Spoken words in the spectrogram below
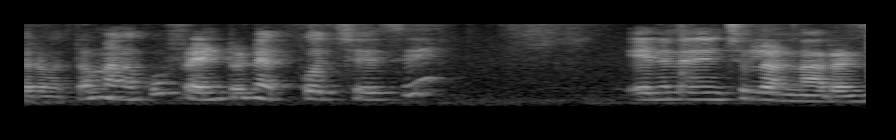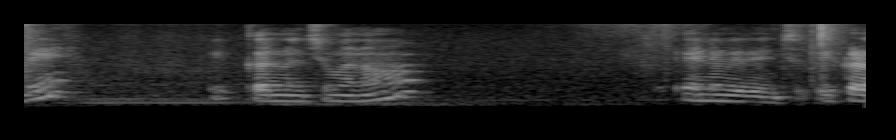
తర్వాత మనకు ఫ్రంట్ నెక్ వచ్చేసి ఎనిమిది ఇంచులు అన్నారండి. ఇక్కడ నుంచి మనం ఎనిమిది ఇంచులు ఇక్కడ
